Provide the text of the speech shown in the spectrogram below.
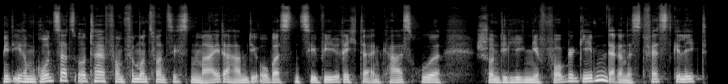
Mit ihrem Grundsatzurteil vom 25. Mai, da haben die obersten Zivilrichter in Karlsruhe schon die Linie vorgegeben. Darin ist festgelegt,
